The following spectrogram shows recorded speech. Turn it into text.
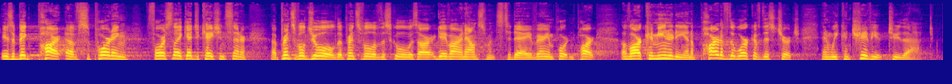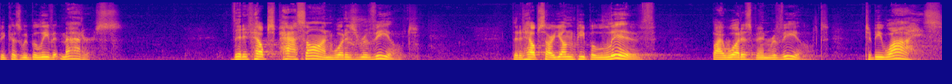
is a big part of supporting Forest Lake Education Center. Uh, principal Jewel, the principal of the school, was our, gave our announcements today, a very important part of our community and a part of the work of this church. And we contribute to that because we believe it matters, that it helps pass on what is revealed, that it helps our young people live by what has been revealed, to be wise,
